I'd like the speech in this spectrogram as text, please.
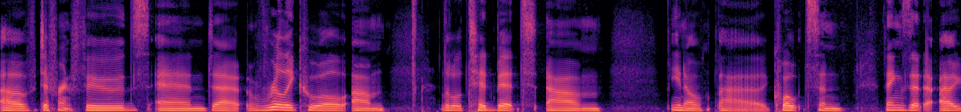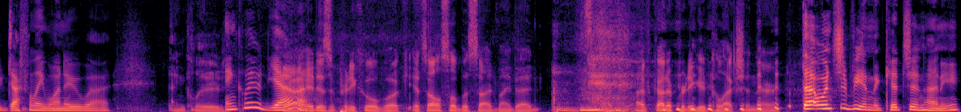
of different foods and uh, really cool um, little tidbit, um, you know, uh, quotes and things that I definitely want to uh, Include. include. Yeah. it is a pretty cool book. It's also beside my bed. I've, I've got a pretty good collection there. that one should be in the kitchen, honey.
